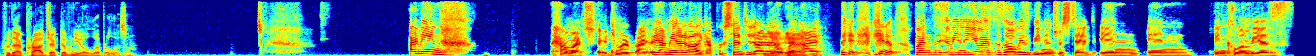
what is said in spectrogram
for that project of neoliberalism? I mean, how much? I mean, you want? I, I mean, I don't like a percentage. I don't yeah, know, but yeah. I, you know, but the, I mean, the U.S. has always been interested in in in Colombia's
